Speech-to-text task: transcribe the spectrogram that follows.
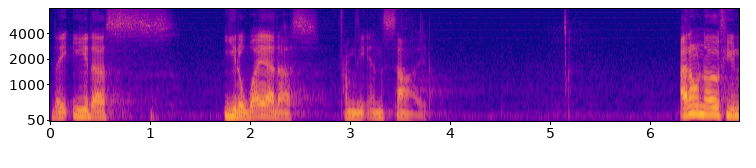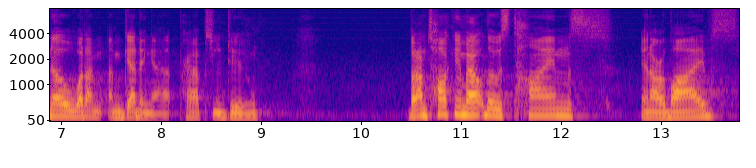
they eat us, eat away at us from the inside. I don't know if you know what I'm, I'm getting at. Perhaps you do. But I'm talking about those times in our lives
